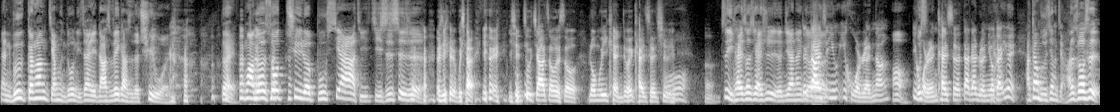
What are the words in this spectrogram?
那你不是刚刚讲很多你在拉斯维加斯的趣闻？对，慕驊哥说去了不下几几十次，是？而且也不下，因为以前住加州的时候，long weekend 就会开车去。哦，嗯，自己开车去还是人家那个？对，当然是一一伙人呢、啊。哦，一伙人开车，大家轮流开，因为他刚不是这样讲，他是说是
